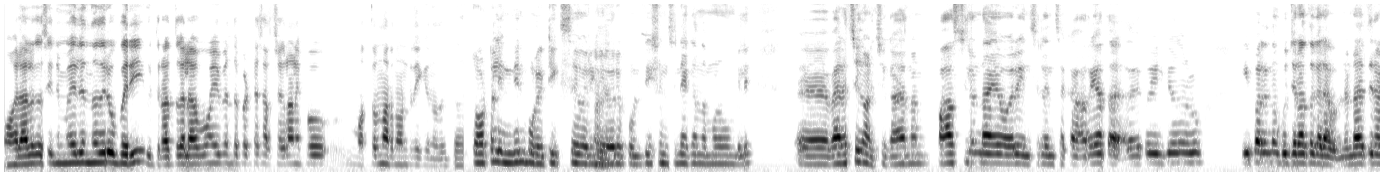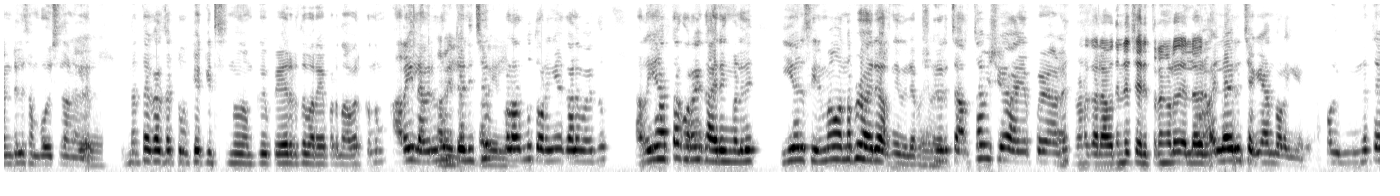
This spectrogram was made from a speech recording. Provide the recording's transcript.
മോഹൻലാൽ സിനിമയിൽ നിന്നതിലുപരി ഗുജറാത്ത് കലാപവുമായി ബന്ധപ്പെട്ട ചർച്ചകളാണ് ഇപ്പോൾ മൊത്തം നടന്നുകൊണ്ടിരിക്കുന്നത്. ടോട്ടൽ ഇന്ത്യൻ പൊളിറ്റിക്സ് ഒരു പൊളിറ്റീഷ്യൻസിനെ ഒക്കെ നമ്മുടെ മുമ്പിൽ വരച്ചു കാണിച്ചു. കാരണം പാസ്റ്റിലുണ്ടായ ഓരോ ഇൻസിഡൻസ് ഒക്കെ അറിയാത്ത അതായത് എനിക്ക് തോന്നുന്നു ഈ പറയുന്ന ഗുജറാത്ത് കലാപം രണ്ടായിരത്തി രണ്ടിൽ സംഭവിച്ചതാണെങ്കിൽ ഇന്നത്തെ കാലത്തെ ടു കെ കിഡ്സ് എന്ന് നമുക്ക് പേരെടുത്ത് പറയപ്പെടുന്ന. അവർക്കൊന്നും അറിയില്ല. അവരൊന്നും ജനിച്ച് വളർന്നു തുടങ്ങിയ കാലമായിരുന്നു. അറിയാത്ത കുറെ കാര്യങ്ങളിൽ ഈ ഒരു സിനിമ വന്നപ്പോഴും ആരും അറിഞ്ഞില്ല പക്ഷെ ഒരു ചർച്ചാ വിഷയമായപ്പോഴാണ് കലാപത്തിന്റെ ചരിത്രങ്ങൾ എല്ലാവരും എല്ലാവരും ചെയ്യാൻ തുടങ്ങിയത്. അപ്പൊ ഇന്നത്തെ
